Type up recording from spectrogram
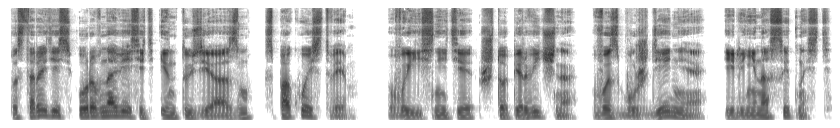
постарайтесь уравновесить энтузиазм спокойствием. Выясните, что первично — возбуждение или ненасытность.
